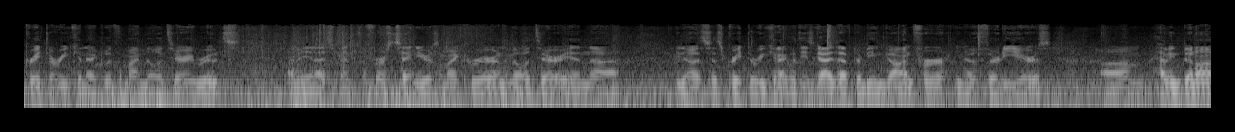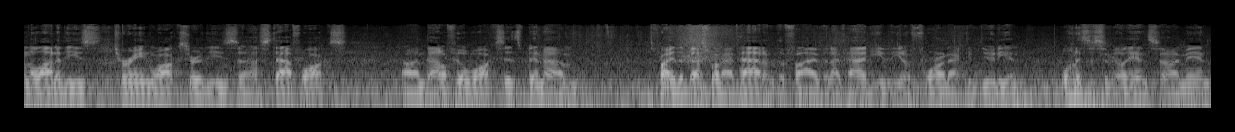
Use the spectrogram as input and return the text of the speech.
great to reconnect with my military roots. I mean, I spent the first ten years of my career in the military, and uh, you know, it's just great to reconnect with these guys after being gone for you know 30 years. Um, having been on a lot of these terrain walks or these uh, staff walks, uh, battlefield walks, it's been um, it's probably the best one I've had of the five that I've had. You know, four on active duty and one as a civilian. So I mean,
